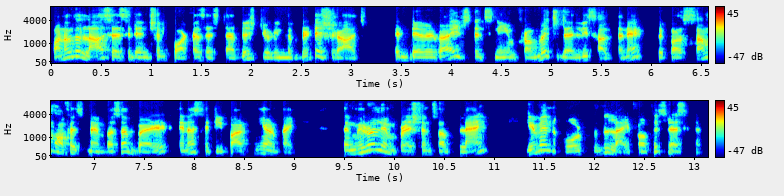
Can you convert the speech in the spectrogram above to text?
One of the last residential quarters established during the British Raj, it derives its name from which Delhi Sultanate because some of its members are buried in a city park nearby. The mural impressions of blank give an ode to the life of its residents.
